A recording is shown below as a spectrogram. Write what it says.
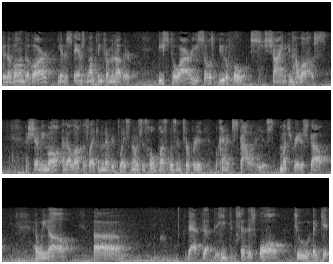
V'navon davar, he understands one thing from another. Ish toar, he shows beautiful shine in halachas. Hashem imo, and Allah is like him in every place. In other words, this whole pasuk was interpreted what kind of scholar he is. Much greater scholar. And we know uh, that uh, he said this all to uh, get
